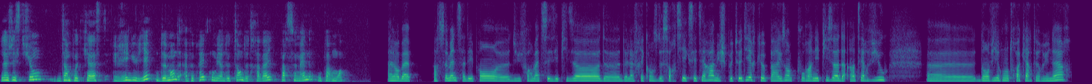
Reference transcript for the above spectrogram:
La gestion d'un podcast régulier demande à peu près combien de temps de travail par semaine ou par mois? Alors, bah, par semaine, ça dépend euh, du format de ces épisodes, euh, de la fréquence de sortie, etc. Mais je peux te dire que, par exemple, pour un épisode interview euh, d'environ trois quarts d'heure, une heure,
